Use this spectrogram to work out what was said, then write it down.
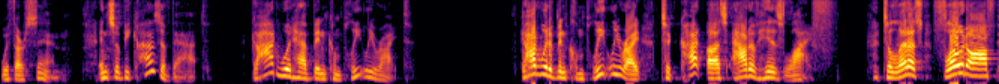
with our sin. And so, because of that, God would have been completely right. God would have been completely right to cut us out of his life, to let us float off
